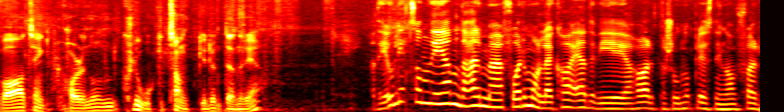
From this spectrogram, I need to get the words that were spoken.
Hva tenker, har du noen kloke tanker rundt den, Rie? Det er jo litt sånn igjen det her med formålet. Hva er det vi har personopplysningene for,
